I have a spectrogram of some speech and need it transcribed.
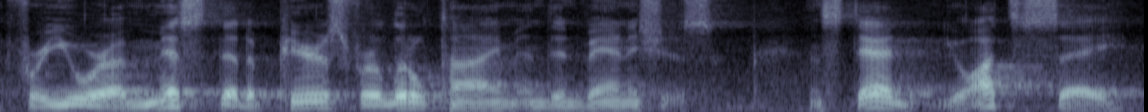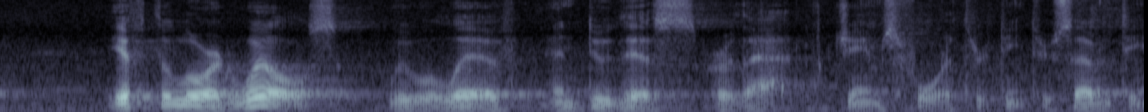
For you are a mist that appears for a little time and then vanishes. Instead, you ought to say, If the Lord wills, we will live and do this or that. James 4 13 through 17.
